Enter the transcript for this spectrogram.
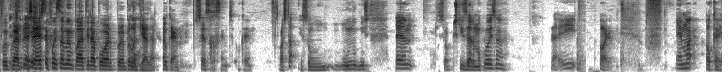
Foi quatro. Esta, esta, foi só mesmo para tirar para o ar pela ah. piada. Ok. Sucesso recente. Ok. Lá está. Eu sou um, um noob nisto. Um, só pesquisar uma coisa. Aí. Olha. É mais. Ok.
